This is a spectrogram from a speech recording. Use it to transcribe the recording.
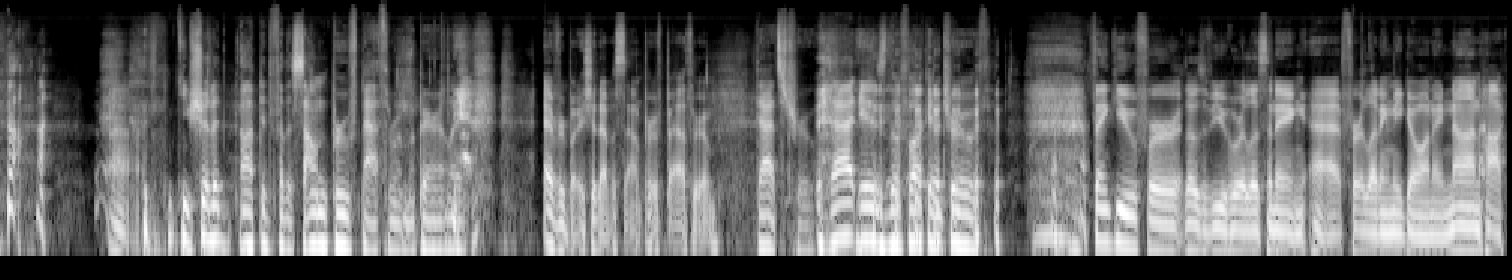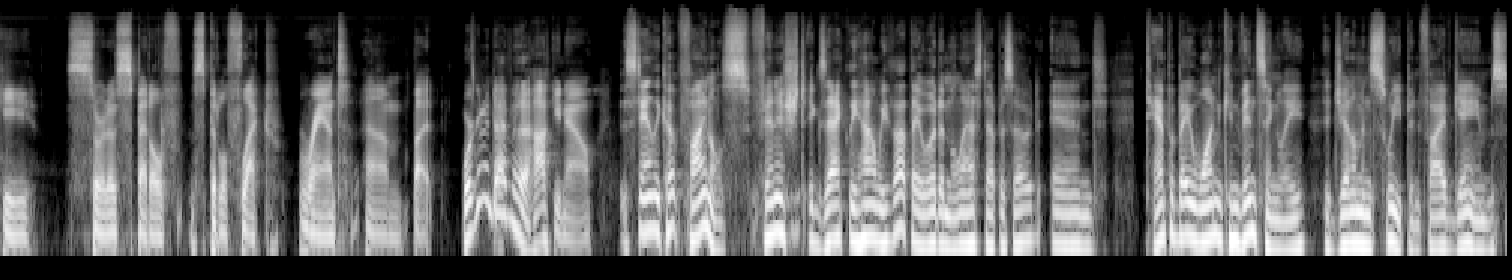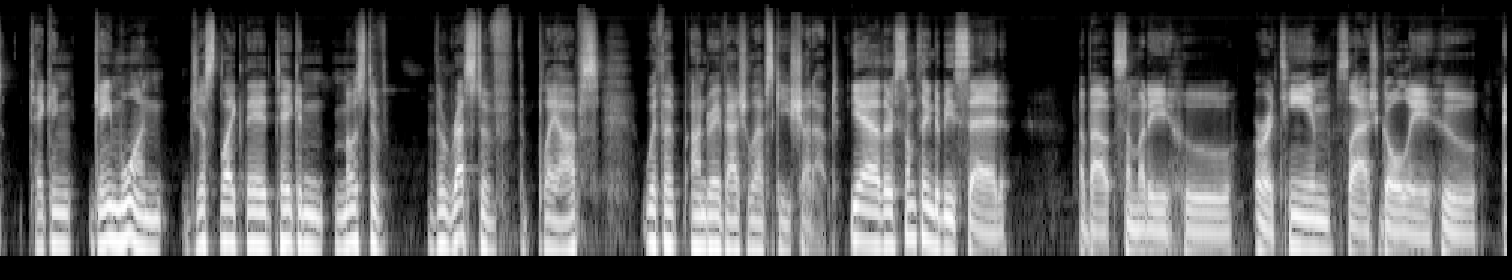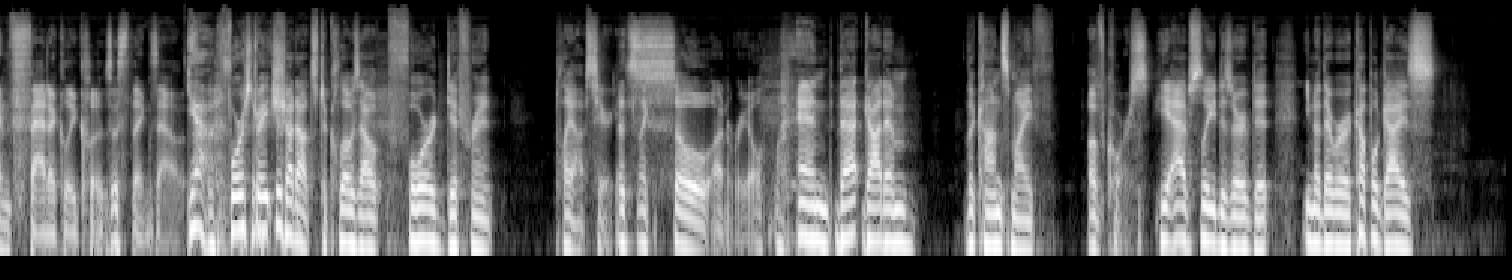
you should have opted for the soundproof bathroom. Apparently, Everybody should have a soundproof bathroom. that's true. That is the fucking truth. thank you for those of you who are listening uh, for letting me go on a non-hockey sort of spittle spittle flecked rant. Um, but we're gonna dive into hockey now. The Stanley Cup Finals finished exactly how we thought they would in the last episode, and Tampa Bay won convincingly, a gentleman's sweep in five games, taking game one just like they had taken most of the rest of the playoffs with a Andrei Vasilevskiy shutout. Yeah, there's something to be said about somebody who or a team slash goalie who emphatically closes things out. Yeah, four straight shutouts to close out four different playoff series. It's like so unreal. and that got him the Conn Smythe, of course. He absolutely deserved it. You know, there were a couple guys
